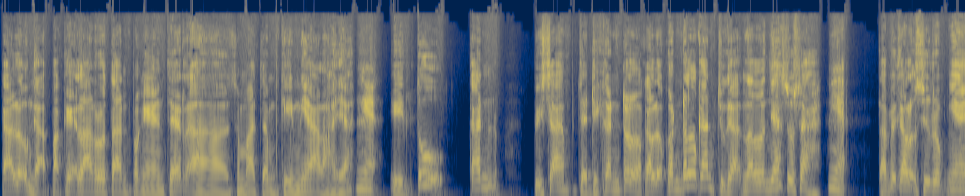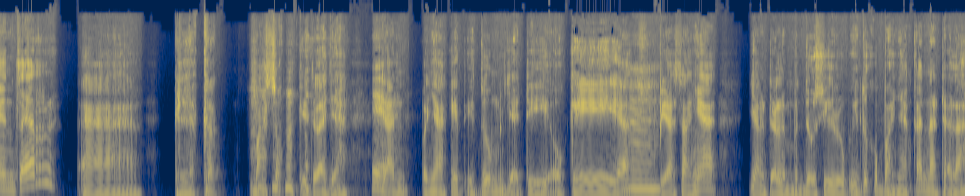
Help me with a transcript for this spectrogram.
Kalau nggak pakai larutan pengencer eh, semacam kimia lah ya, Ya. itu kan bisa jadi kental. Kalau kental kan juga nelennya susah. Ya. Tapi kalau sirupnya encer, ah, gelegek masuk gitu aja. Ya. Dan penyakit itu menjadi oke ya. Hmm. Biasanya yang dalam bentuk sirup itu kebanyakan adalah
